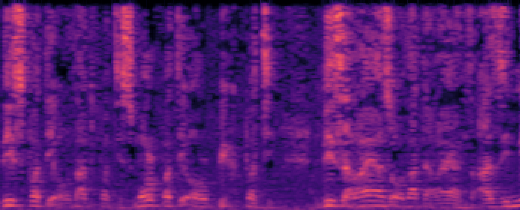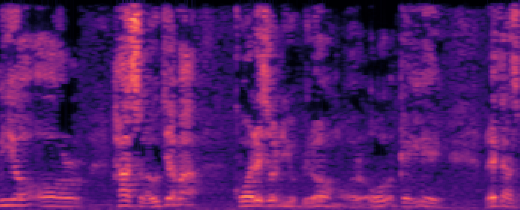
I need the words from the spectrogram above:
This party or that party, small party or big party, this alliance or that alliance, Azimio or Hasla, whichever coalition you belong or OKA, let us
